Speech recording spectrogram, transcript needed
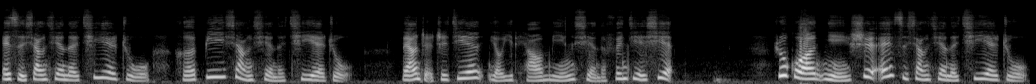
S 象限的企业主和 B 象限的企业主，两者之间有一条明显的分界线。如果你是 S 象限的企业主，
